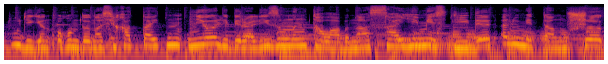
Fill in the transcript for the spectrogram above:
жоғалту деген ұғымды насихаттайтын неолиберализмнің талабына сай емес дейді әлеуметтанушы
